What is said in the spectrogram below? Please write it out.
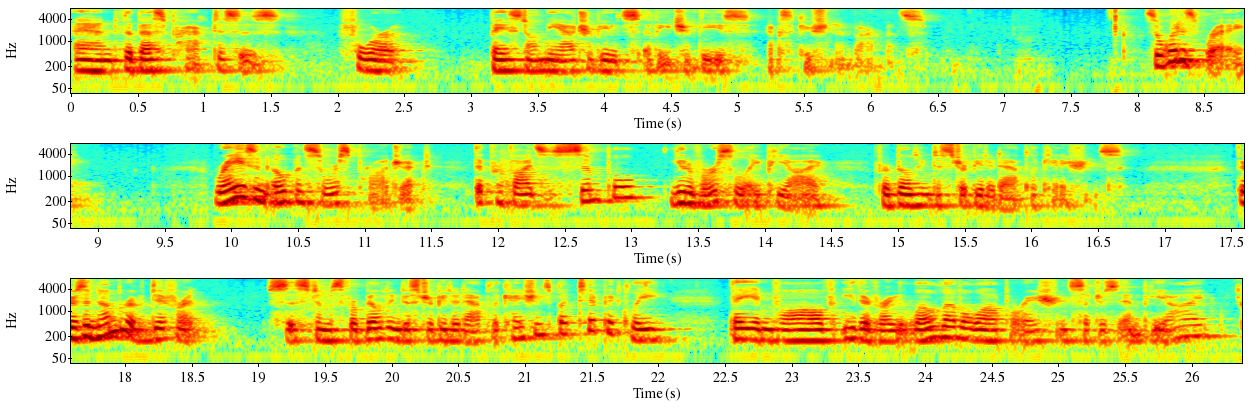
and the best practices for based on the attributes of each of these execution environments. So, what is Ray? Ray is an open source project that provides a simple, universal API for building distributed applications. There's a number of different systems for building distributed applications, but typically they involve either very low level operations such as MPI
